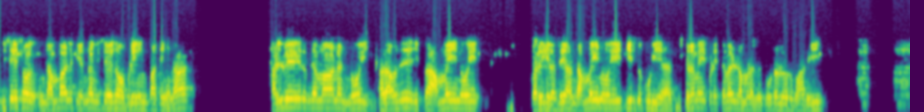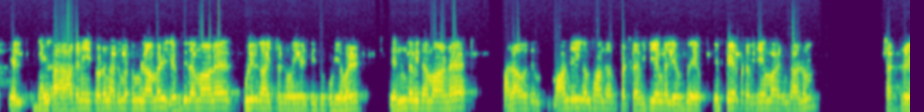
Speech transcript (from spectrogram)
விசேஷம் இந்த அம்பாளுக்கு என்ன விசேஷம் அப்படின்னு பாத்தீங்கன்னா பல்வேறு விதமான நோய் அதாவது இப்ப அம்மை நோய் வருகிறது. அந்த அம்மை நோயை தீர்க்கக்கூடிய திறமை படைத்தவள் நம்மளது கூடலூர் மாறி எல்- அஹ் அதனை தொடர்ந்து அது மட்டும் இல்லாமல் எவ்விதமான குளிர்காய்ச்சல் நோயை தீர்க்கக்கூடியவள் எந்த விதமான அதாவது மாந்திரீகம் சார்ந்தப்பட்ட விஜயங்கள் எவ்வே எப்பேற்பட்ட விஜயமா இருந்தாலும் சற்று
